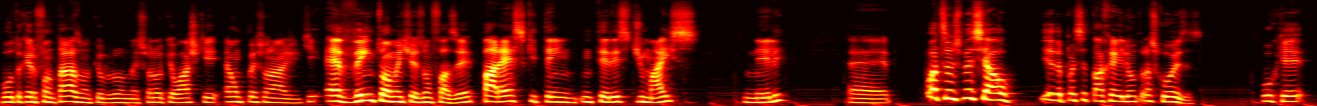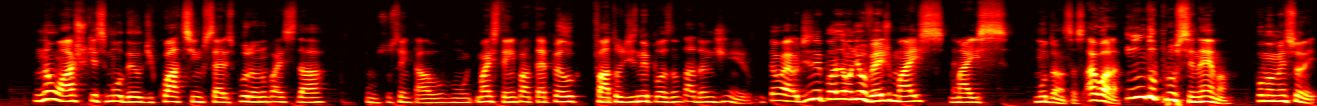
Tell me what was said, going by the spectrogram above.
o Motoqueiro Fantasma, que o Bruno mencionou, que eu acho que é um personagem que eventualmente eles vão fazer. Parece que tem interesse demais nele. É, pode ser um especial. E aí depois você taca ele em outras coisas. Porque não acho que esse modelo de 4, 5 séries por ano vai se dar um sustentável muito mais tempo, até pelo fato do Disney Plus não tá dando dinheiro. Então é, o Disney Plus é onde eu vejo mais, mais mudanças. Agora, indo pro cinema, como eu mencionei,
